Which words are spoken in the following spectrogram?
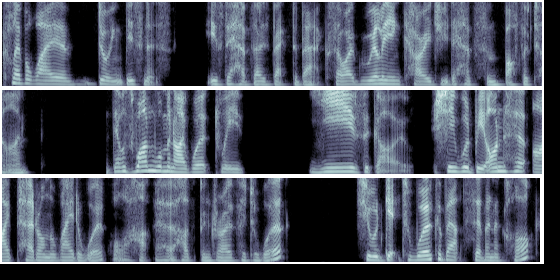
clever way of doing business is to have those back to back. So I'd really encourage you to have some buffer time. There was one woman I worked with years ago. She would be on her iPad on the way to work while her husband drove her to work. She would get to work about seven o'clock.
